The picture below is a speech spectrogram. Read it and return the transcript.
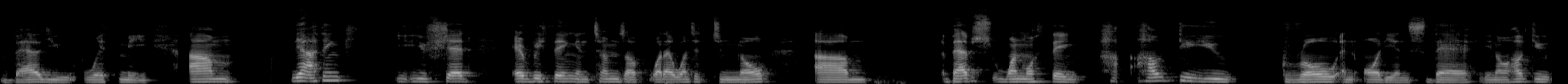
value with me. Um, yeah, I think you've shared everything in terms of what I wanted to know. Um, perhaps one more thing. How, how do you grow an audience there? You know, how do you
